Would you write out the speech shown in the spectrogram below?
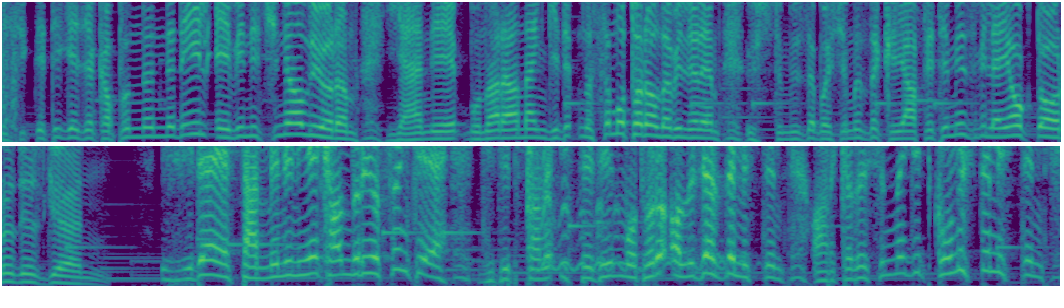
Bisikleti gece kapının önünde değil evin içine alıyorum. Yani buna rağmen gidip nasıl motor alabilirim? Üstümüzde başımızda kıyafetimiz bile yok doğru düzgün. İyi de sen beni niye kandırıyorsun ki? Gidip sana istediğin motoru alacağız demiştin. Arkadaşınla git konuş demiştin.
